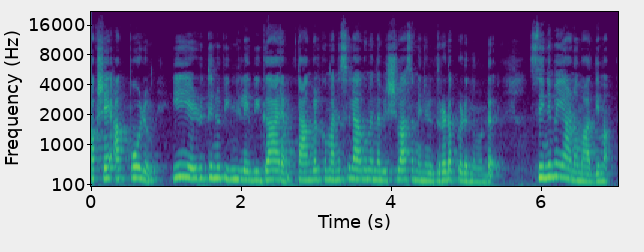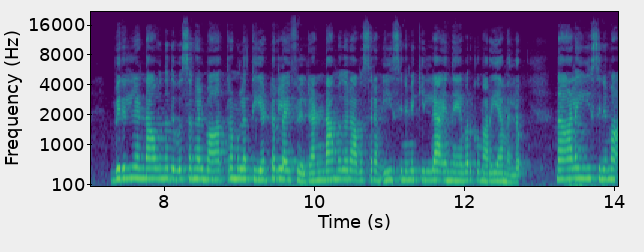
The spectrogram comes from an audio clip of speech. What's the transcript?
പക്ഷേ അപ്പോഴും ഈ എഴുത്തിനു പിന്നിലെ വികാരം താങ്കൾക്ക് മനസ്സിലാകുമെന്ന വിശ്വാസം എന്നിൽ ദൃഢപ്പെടുന്നുമുണ്ട്. സിനിമയാണ് മാധ്യമം. വിരലിലെണ്ണാവുന്ന ദിവസങ്ങൾ മാത്രമുള്ള തിയേറ്റർ ലൈഫിൽ രണ്ടാമതൊരു അവസരം ഈ സിനിമയ്ക്കില്ല എന്ന് ഏവർക്കും അറിയാമല്ലോ. നാളെ ഈ സിനിമ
